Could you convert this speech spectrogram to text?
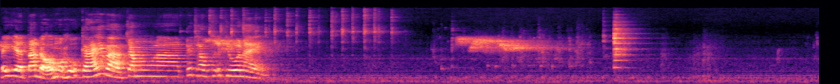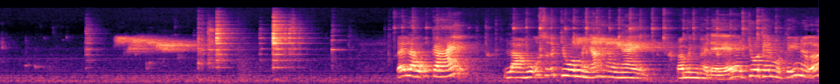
Bây giờ ta đổ một hũ cái vào trong à, cái thau sữa chua này. Đây là hũ cái, là hũ sữa chua mình ăn hàng ngày. Và mình phải để chua thêm một tí nữa.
